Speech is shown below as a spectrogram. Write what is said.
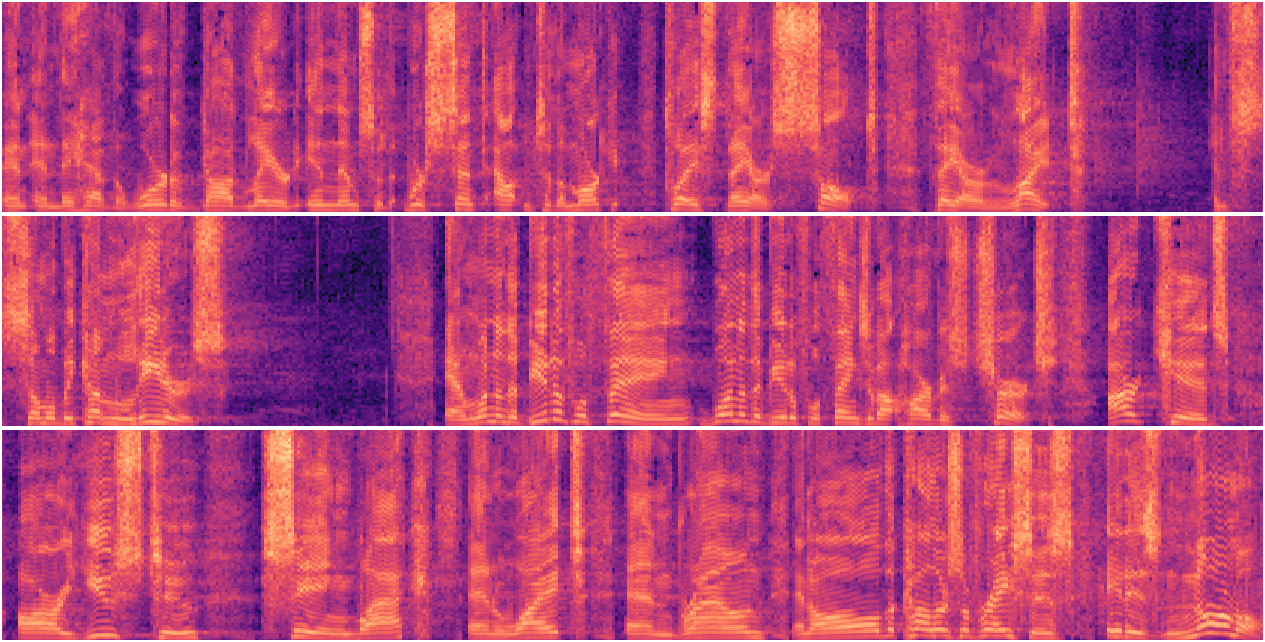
and, and they have the Word of God layered in them so that we're sent out into the marketplace. They are salt, they are light, and some will become leaders. And one of the beautiful thing, one of the beautiful things about Harvest Church, our kids are used to seeing black and white and brown and all the colors of races, it is normal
